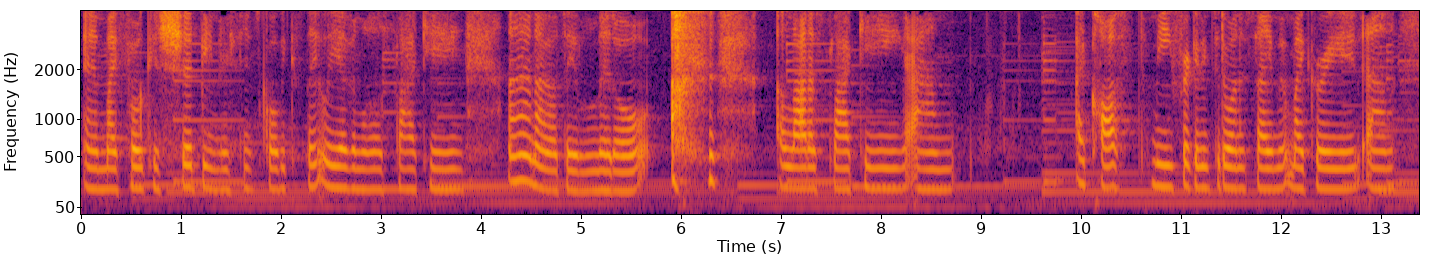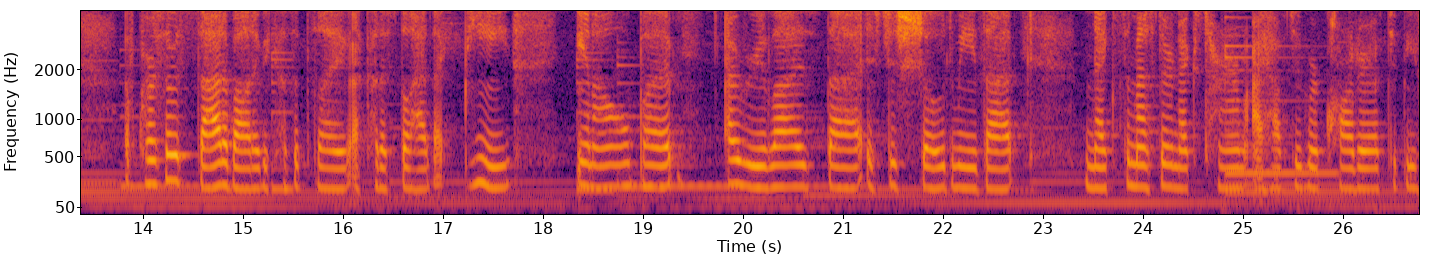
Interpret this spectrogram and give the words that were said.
and my focus should be nursing school because lately I've been a little slacking, and I will say little. a lot of slacking. Um, it cost me forgetting to do an assignment, my grade, and of course I was sad about it because it's like I could have still had that B, you know, but I realized that it just showed me that next semester, next term, I have to work harder, I have to be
